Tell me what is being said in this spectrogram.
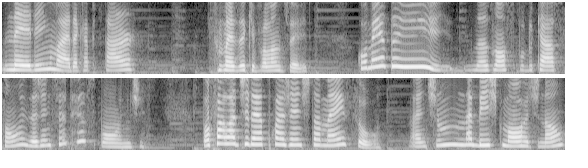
Mineirinho, Mayra Capitar. Mas aqui, falando sério. Comenta aí nas nossas publicações, a gente sempre responde. Pode falar direto com a gente também, sou. A gente não é bicho que morde, não.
